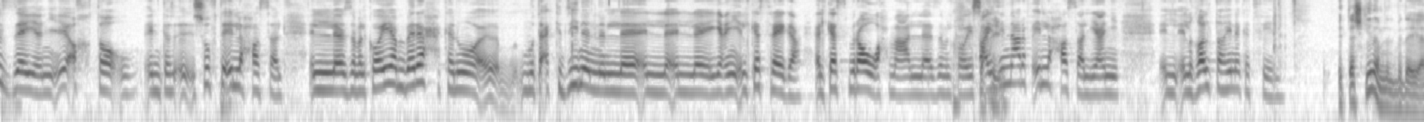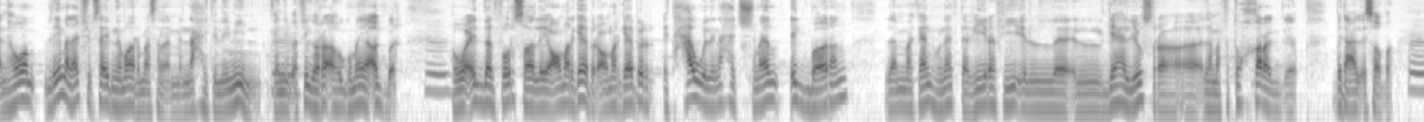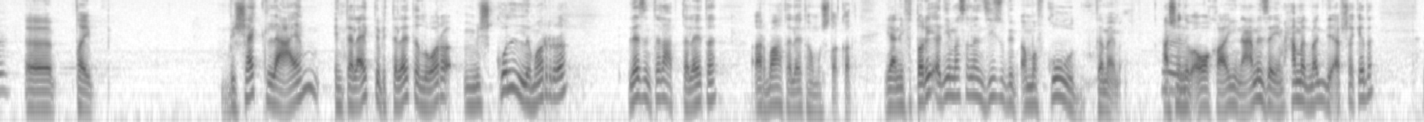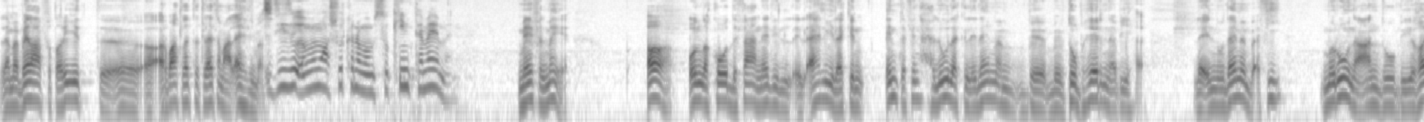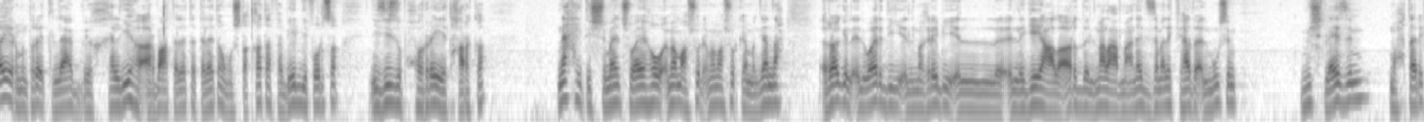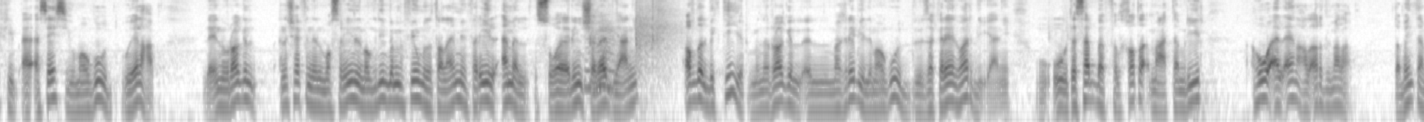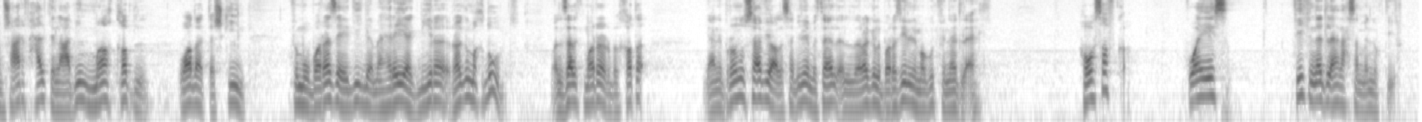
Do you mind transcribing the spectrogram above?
إزاي؟ يعني إيه اخطائه؟ انت شفت إيه اللي حصل؟ الزملكاويه امبارح كانوا متأكدين ان ال ال ال يعني الكاس راجع الكاس مروح مع الزملكاويه. فعايزين نعرف إيه اللي حصل. يعني ال- الغلطة هنا كانت فين؟ التشكيلة من البداية يعني هو ليه ما لعبش بسيد نيمار مثلا من ناحية اليمين؟ كان يبقى في جراءة هجومية أكبر. هو إدى الفرصة لعمر جابر. عمر جابر اتحول لناحية الشمال اجبارا لما كان هناك تغييره في ال- الجهة اليسرى لما فتوح خرج بدع الإصابة. آه طيب بشكل عام انت لعبت بالثلاثه اللي ورا مش كل مرة لازم تلعب ثلاثة أربعة ثلاثة ومشتقات يعني في الطريقة دي مثلا زيزو بيبقى مفقود تماما عشان نبقى واقعيين. عامل زي محمد مجدي قفشة كده لما بيلعب في طريقة 4 3 3 مع الأهلي مثلا. زيزو وإمام عاشور كانوا ممسوكين تماما. 100% آه قلنا قوة دفاع النادي ال- الأهلي لكن أنت فين حلولك اللي دايما بتبهرنا بيها؟ لأنه دايما بقى فيه مرونه عنده بيغير من طريقة اللعب بيخليها 4 3 3 ومشتقاتها فبيدي فرصة لزيزو بحرية حركة. ناحية الشمال شوية هو إمام عاشور إمام عاشور كان متجنح. الراجل الوردي المغربي ال- اللي جه على أرض الملعب مع نادي الزمالك في هذا الموسم مش لازم محترف يبقى أساسي وموجود ويلعب. لأنه راجل أنا شايف إن المصريين الموجودين بما فيهم اللي طالعين من فريق الأمل الصغيرين شباب يعني أفضل بكتير من الراجل المغربي اللي موجود زكريا الوردي يعني وتسبب في الخطأ مع التمرير هو قلقان على أرض الملعب. طب انت مش عارف حالة اللاعبين ما قبل وضع التشكيل في مباراة زي دي جماهيرية كبيرة الراجل مخضوض. ولذلك مرر بالخطأ. يعني برونو سافيو على سبيل المثال الراجل البرازيلي اللي موجود في النادي الأهلي هو صفقة كويسة في في النادي الأهلي أحسن منه كتير.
